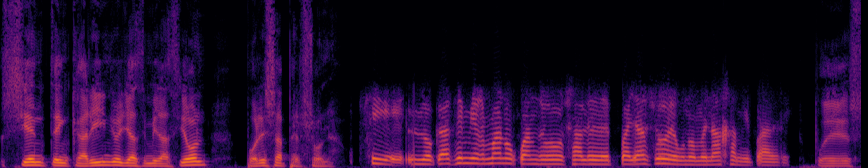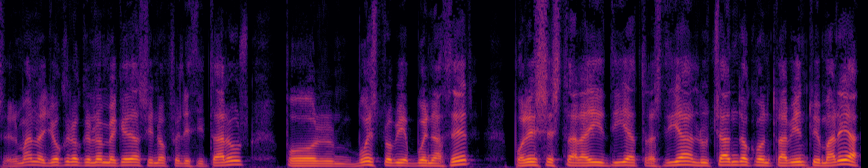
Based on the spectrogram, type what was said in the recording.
sienten cariño y admiración por esa persona. Sí, lo que hace mi hermano cuando sale del payaso es un homenaje a mi padre. Pues hermana, yo creo que no me queda sino felicitaros por vuestro bien- buen hacer, por ese estar ahí día tras día luchando contra viento y marea,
